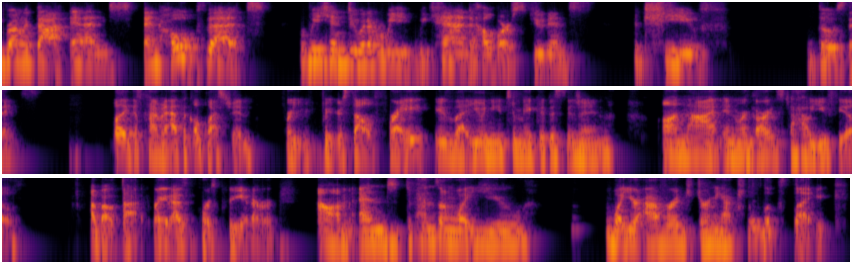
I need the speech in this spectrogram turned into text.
run with that and and hope that we can do whatever we we can to help our students achieve those things. Well, I think it's kind of an ethical question for you for yourself, right? Is that you need to make a decision on that in regards to how you feel about that, right? As a course creator. Um, and depends on what you what your average journey actually looks like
